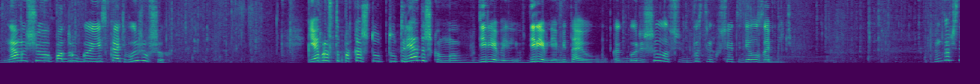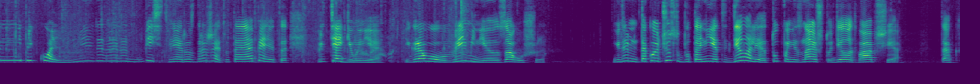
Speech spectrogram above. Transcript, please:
Нам еще подруга искать выживших. Я просто пока что тут рядышком э, в деревне, в деревне обитаю, как бы решила быстренько все это дело забить. Ну, потому что не прикольно. Мне это, это бесит, меня раздражает. Вот опять это притягивание игрового времени за уши. Такое чувство, будто они это делали, а тупо не знаю, что делать вообще. Так.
